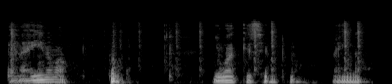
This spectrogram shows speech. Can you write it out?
están ahí nomás. Igual que siempre, ahí no.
